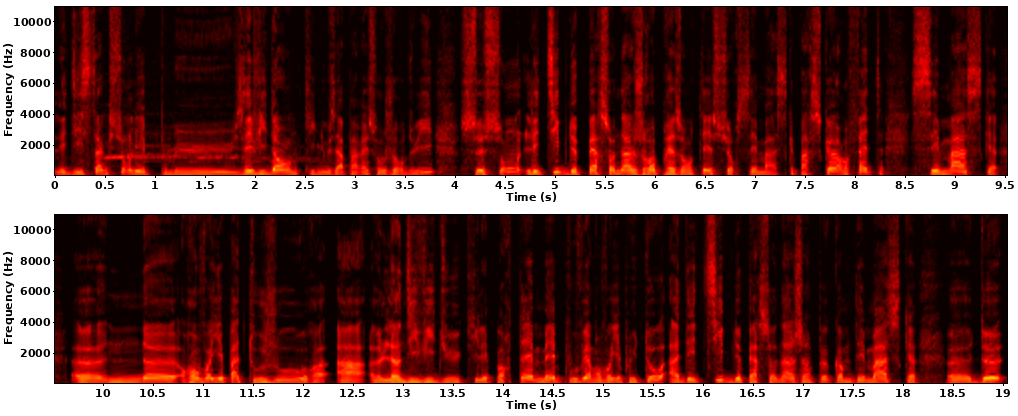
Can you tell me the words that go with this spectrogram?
Les distinctions les plus évidentes qui nous apparaissent aujourd'hui, ce sont les types de personnages représentés sur ces masques. Parce que, en fait, ces masques euh, ne renvoyaient pas toujours à euh, l'individu qui les portait, mais pouvaient renvoyer plutôt à des types de personnages, un peu comme des masques euh, de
